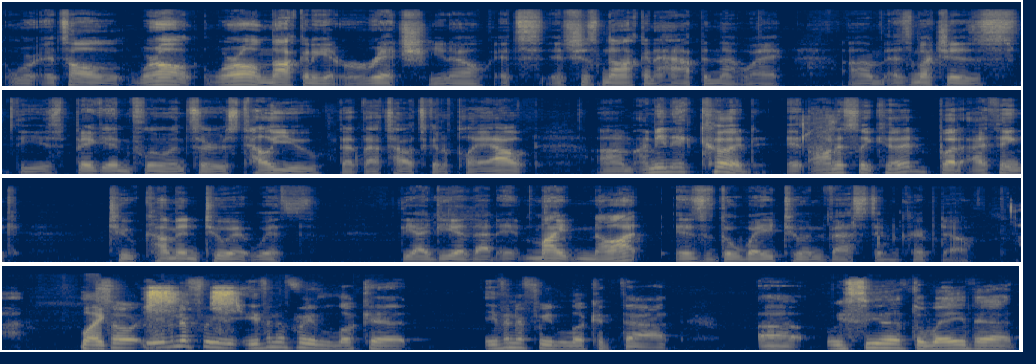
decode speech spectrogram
we're it's all we're all we're all not going to get rich you know? It's it's just not going to happen that way. Um, as much as these big influencers tell you that that's how it's going to play out um, i mean it could. It honestly could but i think to come into it with the idea that it might not is the way to invest in crypto. Like so even if we even if we look at even if we look at that uh, we see that the way that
